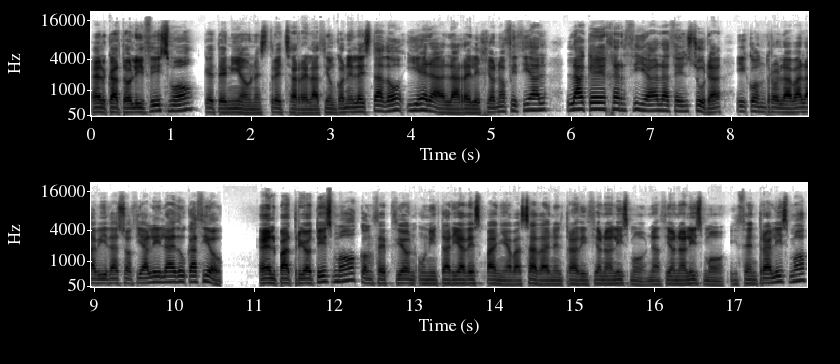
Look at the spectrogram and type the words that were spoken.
el catolicismo, que tenía una estrecha relación con el Estado y era la religión oficial la que ejercía la censura y controlaba la vida social y la educación. El patriotismo, concepción unitaria de España basada en el tradicionalismo, nacionalismo y centralismo,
